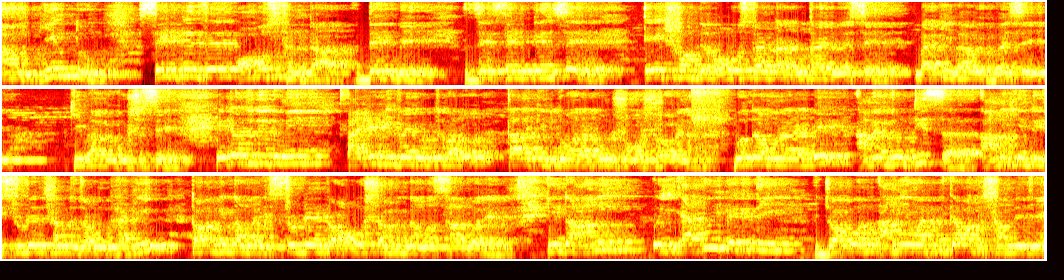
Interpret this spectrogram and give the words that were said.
নাউন, কিন্তু সেন্টেন্সের অবস্থানটা দেখবে যে সেন্টেন্সে এই শব্দের অবস্থানটা কোথায় রয়েছে বা কীভাবে হয়েছে? কীভাবে বসেছে, এটা যদি তুমি আইডেন্টিফাই করতে পারো, তাহলে কিন্তু তোমার আর কোনো সমস্যা হবে না। বন্ধুরা, মনে রাখবে, আমি একজন টিচার আমি কিন্তু স্টুডেন্ট সামনে যখন থাকি, তখন কিন্তু আমার স্টুডেন্ট অবশ্যই কিন্তু আমার স্যার বলে। কিন্তু আমি ওই একই ব্যক্তি, যখন আমি আমার পিতামাতার সামনে যে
